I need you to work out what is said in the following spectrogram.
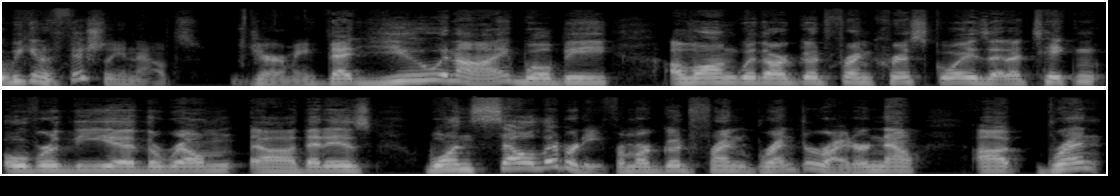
we can officially announce, Jeremy, that you and I will be, along with our good friend Chris Goizetta, taking over the uh, the realm uh, that is One Sell Liberty from our good friend Brent DeRuyter. Now, uh, Brent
